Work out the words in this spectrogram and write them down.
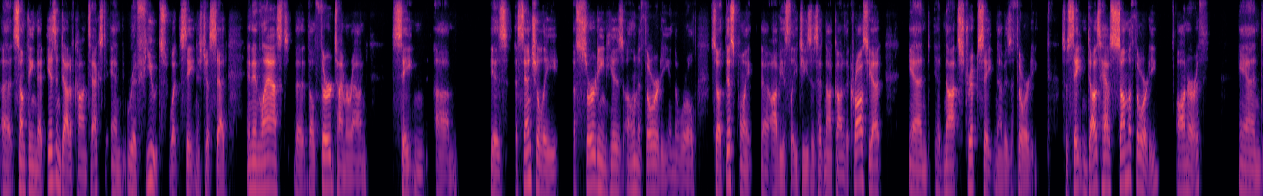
uh, something that isn't out of context and refutes what Satan has just said. And then last, the the third time around, Satan um, is essentially asserting his own authority in the world. So at this point, uh, obviously, Jesus had not gone to the cross yet and had not stripped Satan of his authority. So Satan does have some authority on earth, and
